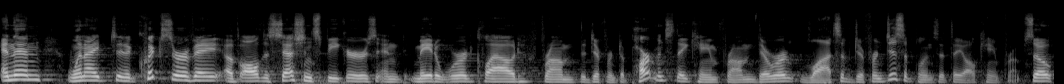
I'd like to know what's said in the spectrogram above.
And then when I did a quick survey of all the session speakers and made a word cloud from the different departments they came from, there were lots of different disciplines that they all came from. So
